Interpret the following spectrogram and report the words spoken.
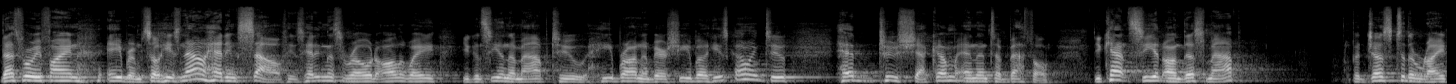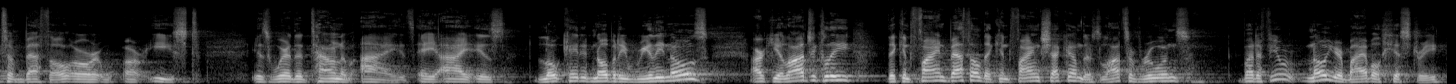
that's where we find Abram. So he's now heading south. He's heading this road all the way, you can see in the map, to Hebron and Beersheba. He's going to head to Shechem and then to Bethel. You can't see it on this map, but just to the right of Bethel or, or east is where the town of Ai, it's Ai, is located. Nobody really knows. Archaeologically, they can find Bethel, they can find Shechem, there's lots of ruins. But if you know your Bible history,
